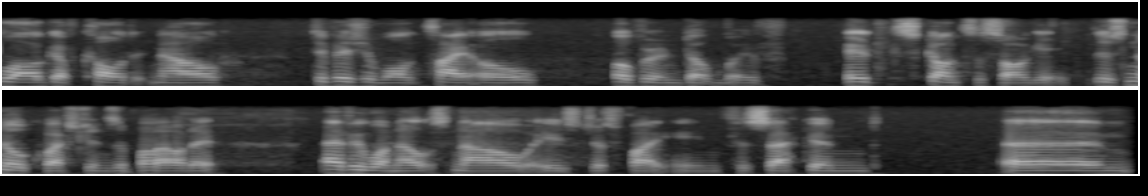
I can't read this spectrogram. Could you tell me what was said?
blog. I've called it now Division One title over and done with. It's gone to Soggy. There's no questions about it. Everyone else now is just fighting for second, um,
